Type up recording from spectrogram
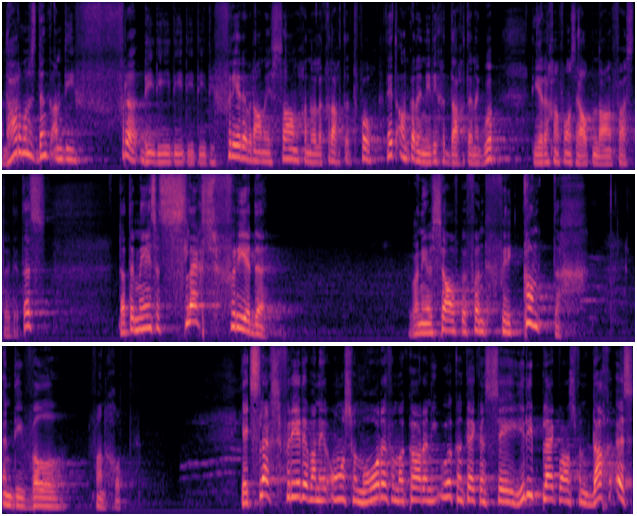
En daarom ons dink aan die vre, die die die die die die vrede wat daarmee saamgaan wil ek graag dit volg. Net anker in hierdie gedagte en ek hoop die Here gaan vir ons help om daarin vas te hou. Dit is dat 'n mens slegs vrede wanneer jy jouself bevind vierkantig in die wil van God. Jy het slegs vrede wanneer ons vanmôre vir mekaar in die oë kan kyk en sê hierdie plek waar ons vandag is,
